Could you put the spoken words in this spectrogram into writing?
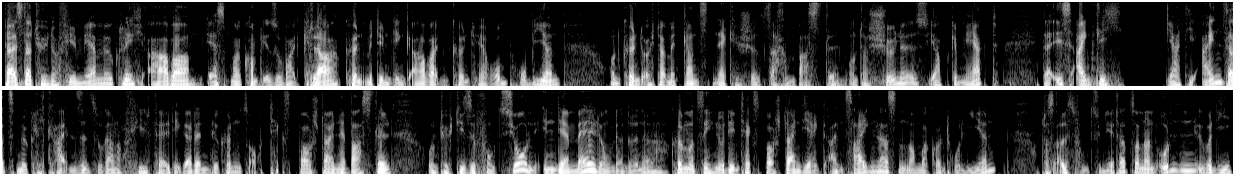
Da ist natürlich noch viel mehr möglich, aber erstmal kommt ihr soweit klar, könnt mit dem Ding arbeiten, könnt herumprobieren und könnt euch damit ganz neckische Sachen basteln. Und das Schöne ist, ihr habt gemerkt, da ist eigentlich ja, die Einsatzmöglichkeiten sind sogar noch vielfältiger, denn wir können uns auch Textbausteine basteln und durch diese Funktion in der Meldung dann drin können wir uns nicht nur den Textbaustein direkt anzeigen lassen, nochmal kontrollieren, ob das alles funktioniert hat, sondern unten über die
